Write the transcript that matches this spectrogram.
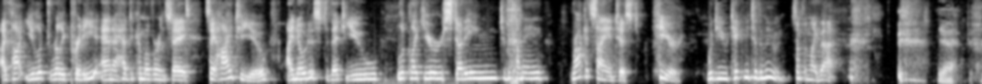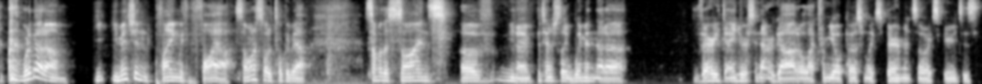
i thought you looked really pretty and i had to come over and say say hi to you. I noticed that you look like you're studying to become a rocket scientist here. Would you take me to the moon? Something like that yeah what about um you, you mentioned playing with fire, so I want to sort of talk about some of the signs of you know potentially women that are very dangerous in that regard, or like from your personal experiments or experiences.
